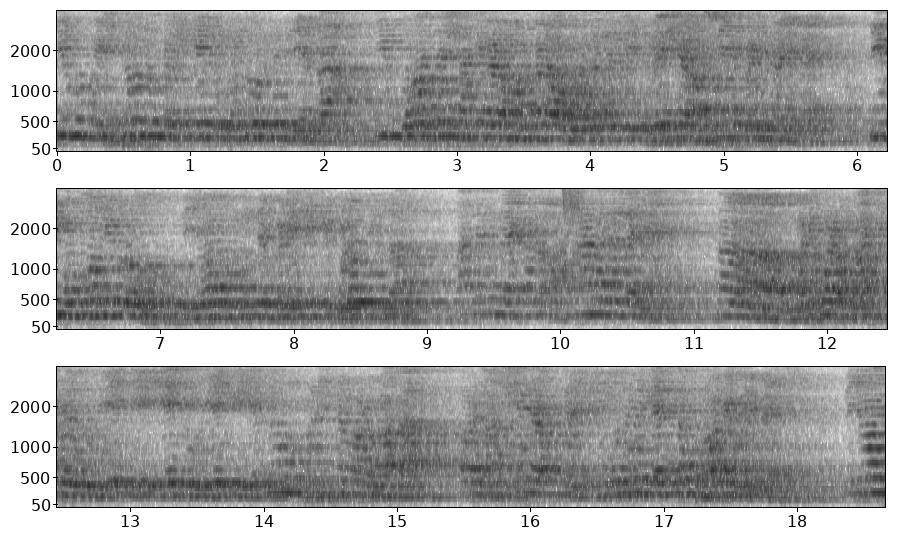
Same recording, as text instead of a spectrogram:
ಈ ಮಗು ಇಷ್ಟೊಂದು ಕಲಿಕೆಯಲ್ಲಿ ಮುಂದುವರೆದಿದೆಯಲ್ಲ ಈ ಶಾಖೆಗಳ ಮಕ್ಕಳ ವರ್ಗದಲ್ಲಿ ದ್ವೇಷ ಅಸೂಯೆ ಬೆಳೀತಾ ಇದೆ. ಈ ಮಗುವನ್ನು ಇವರು ನಿಜವಾಗ್ಲೂ ಮುಂದೆ ಬೆಳೀಲಿಕ್ಕೆ ಬಿಡೋದಿಲ್ಲ. ಆದ್ರಿಂದ ಯಾಕಂದ್ರೆ ಆ ಕಾಲದಲ್ಲೇ ಆ, ಮಡಿವಾಳ ಮಾಚಿದವರು ಹೇಗೆ ಏನು ಹೇಗೆ ಎಲ್ಲವೂ ಪ್ರಶ್ನೆ ಮಾಡುವಾಗ ಅವ್ರಿಗೆ ಆಶ್ಚರ್ಯ ಆಗ್ತಾ ಇದೆ. ಮೊದಲಿಗೆ ಎಂತ ಭಾವನೆಗಳಿದೆ? ನಿಜವಾಗ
